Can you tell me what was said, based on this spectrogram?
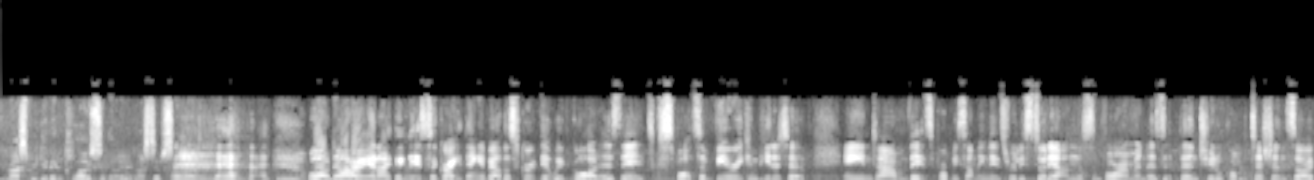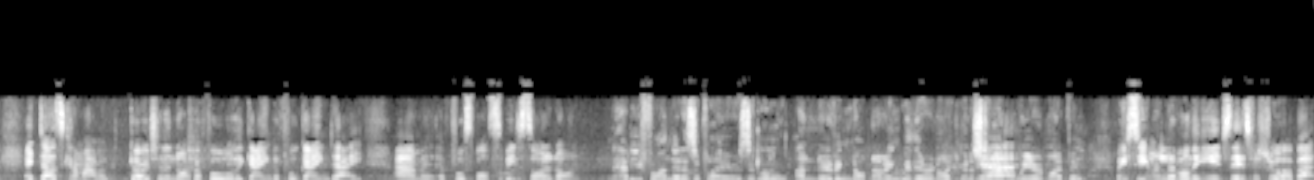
You must be getting closer though. You must have some idea. well, no, and I think that's the great thing about this group that we've got is that spots are very competitive, and um, that's probably something that's really stood out in this environment is the internal competition. So it does come up, go to the night before or the game before game day um, for spots to be decided on. And how do you find that as a player? Is it a little unnerving not knowing whether or not you're going to start Yeah. and where it might be? Well, you certainly live on the edge, that's for sure. But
